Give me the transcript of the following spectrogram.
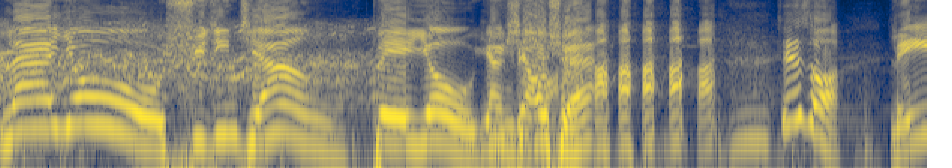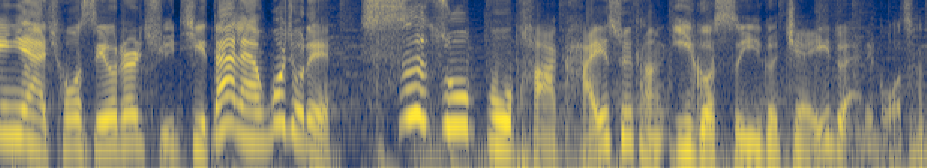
南有徐锦江，北有杨小轩。所以说那一年确实有点具体，当然呢，我觉得死猪不怕开水烫，一个是一个阶段的过程，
